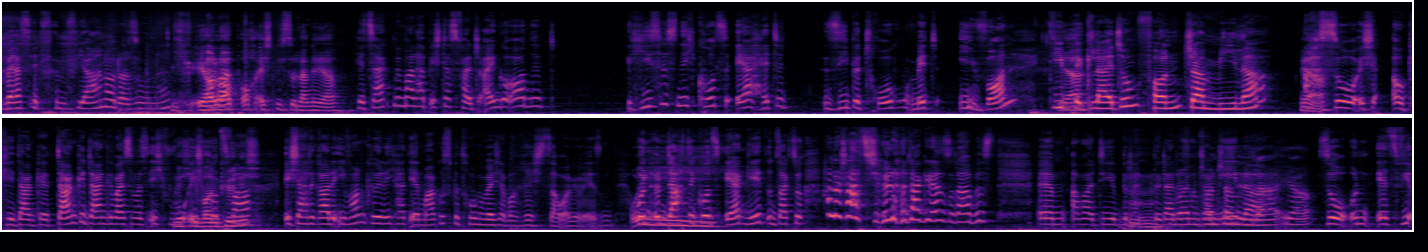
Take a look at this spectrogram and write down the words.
Aber erst seit fünf Jahren oder so, ne? Ich glaube auch echt nicht so lange, ja. Jetzt sag mir mal, habe ich das falsch eingeordnet? Hieß es nicht kurz, er hätte sie betrogen mit Yvonne? Die Ja. Begleitung von Jamila. Ja. Ach so, ich, okay, danke, danke, danke, weißt du was ich, wo Nicht ich Yvonne kurz war? König? Ich dachte gerade, Yvonne König hat ihren Markus betrogen, wäre ich aber richtig sauer gewesen. Und, und dachte kurz, er geht und sagt so, hallo Schatz, schön, danke, dass du da bist. Ähm, aber die Be Begleitung von Von Jamila. Jamila, ja. So, und jetzt, wie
